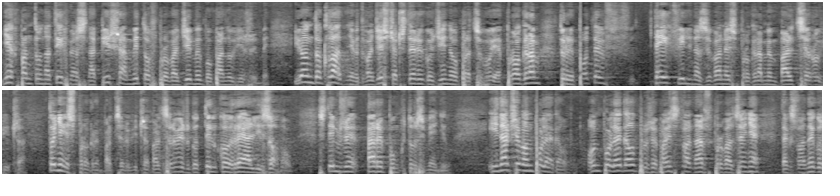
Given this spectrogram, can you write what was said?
Niech pan to natychmiast napisze, a my to wprowadzimy, bo panu wierzymy. I on dokładnie w 24 godziny opracowuje program, który potem w tej chwili nazywany jest programem Balcerowicza. To nie jest program Balcerowicza. Balcerowicz go tylko realizował. Z tym, że parę punktów zmienił. I na czym on polegał? On polegał, proszę Państwa, na wprowadzenie tak zwanego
